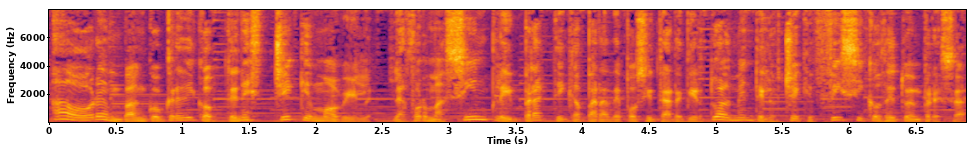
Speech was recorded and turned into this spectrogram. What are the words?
Ahora en Banco Credicop tenés cheque móvil, la forma simple y práctica para depositar virtualmente los cheques físicos de tu empresa,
